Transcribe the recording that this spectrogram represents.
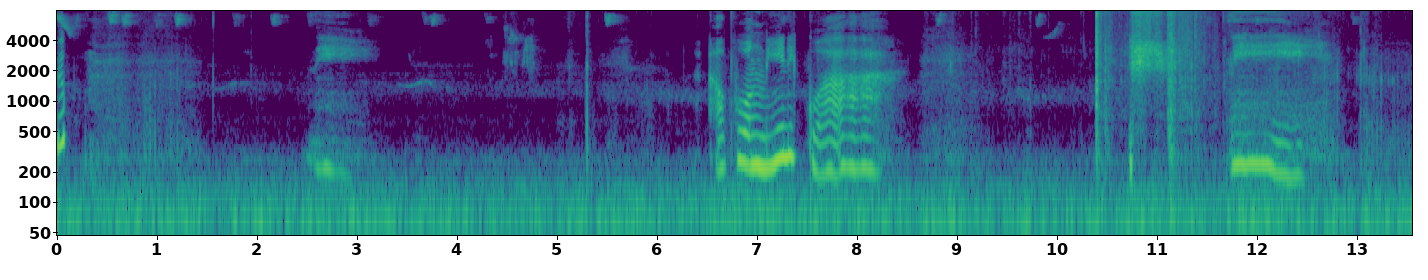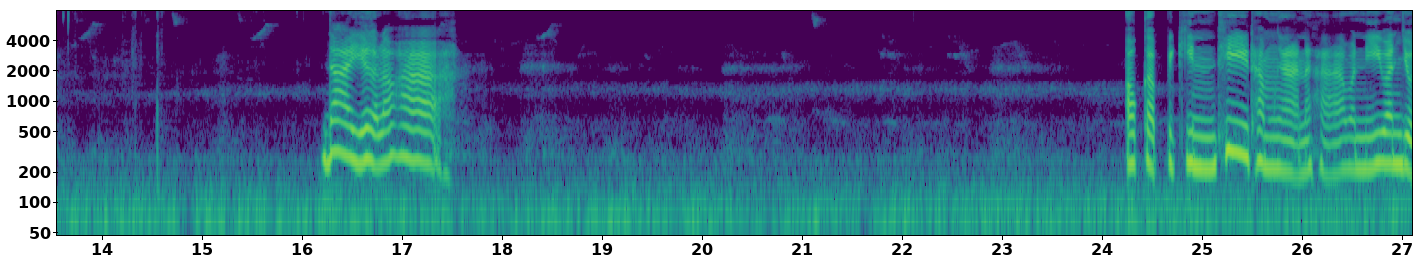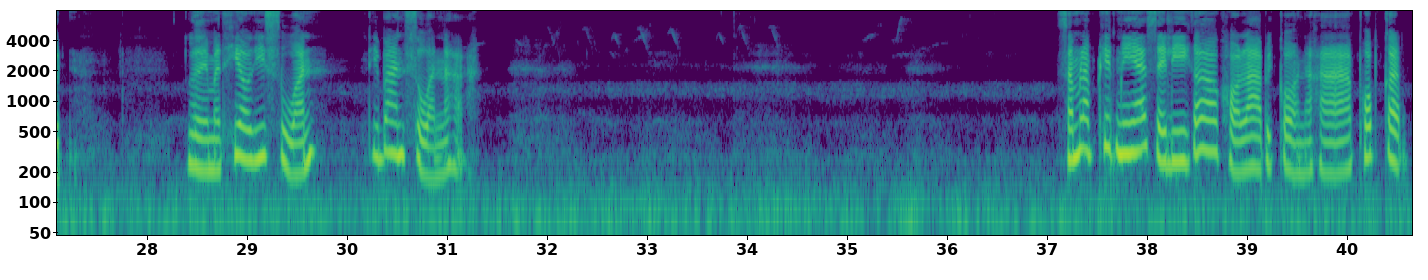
ฮึบนี่ เอาพวงนี้ดีกว่า นี่ ได้เยอะแล้วค่ะ เอากลับไปกินที่ทำงานนะคะ วันนี้วันหยุด เลยมาเที่ยวที่สวนที่บ้านสวนนะคะ สำหรับคลิปนี้เสรีก็ขอลาไปก่อนนะคะ พบกับ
